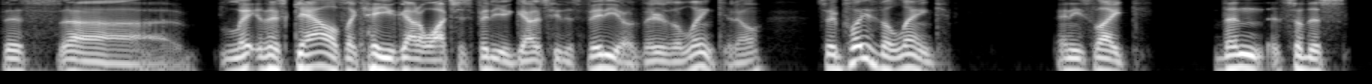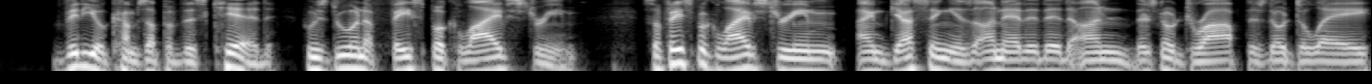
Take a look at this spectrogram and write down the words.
this uh, this gal's like, hey, you got to watch this video. You got to see this video. There's a link, you know. So he plays the link, and he's like, then so this video comes up of this kid who's doing a Facebook live stream. So Facebook live stream, I'm guessing, is unedited. On there's no drop, there's no delay.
